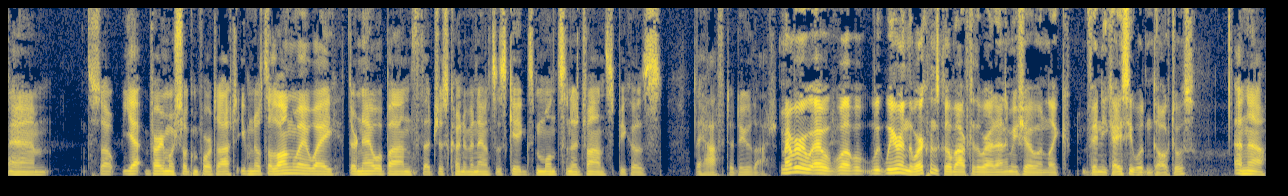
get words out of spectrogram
Um, so yeah, very much looking forward to that. Even though it's a long way away, they're now a band that just kind of announces gigs months in advance because they have to do that. remember, uh, well, we we were in the Workman's Club after the Red Enemy show, and like Vinny Casey wouldn't talk to us. And no,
